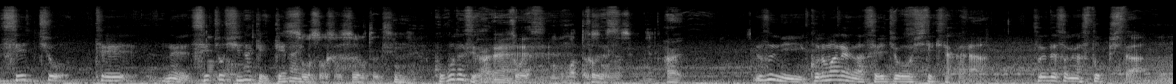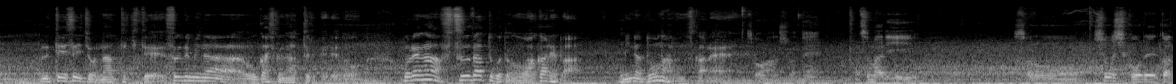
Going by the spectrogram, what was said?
成長ってね成長しなきゃいけないそうそうそうそういうことですよね、ここですよね、はい、そうです。僕全くそうですよね。はい。要するにこれまでが成長してきたからそれでそれがストップした、うん、低成長になってきてそれでみんなおかしくなってるけれどこれが普通だってことが分かればみんなどうなるんですかね？そうなんですよね。つまりその少子高齢化っ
